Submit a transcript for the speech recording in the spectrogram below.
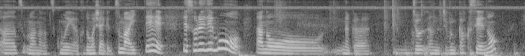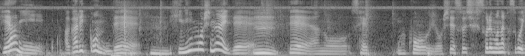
あつまあなんか子供が子供はしないけど妻いてでそれでもあのなんかじょあの自分学生の部屋に上がり込んで否認もしないで、であの性まあ行為をしてそそれもなんかすごい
